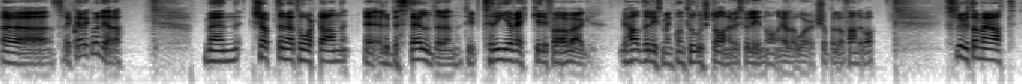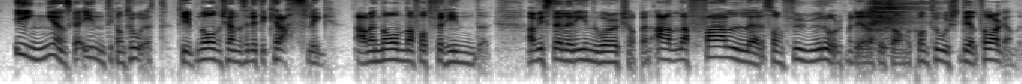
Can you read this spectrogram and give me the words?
Eh, så det kan jag rekommendera. Men köpte den här tårtan, eh, eller beställde den, typ tre veckor i förväg. Vi hade liksom en kontorsdag när vi skulle in någon jävla workshop eller vad fan det var. Sluta med att ingen ska in till kontoret. Typ någon känner sig lite krasslig. Ja, men någon har fått förhinder. Ja, vi ställer in workshopen. Alla faller som furor med deras liksom, kontorsdeltagande.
